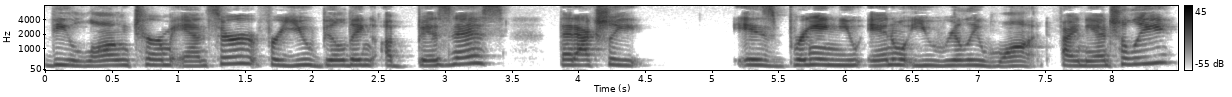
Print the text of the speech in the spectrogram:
the long term answer for you building a business that actually is bringing you in what you really want financially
